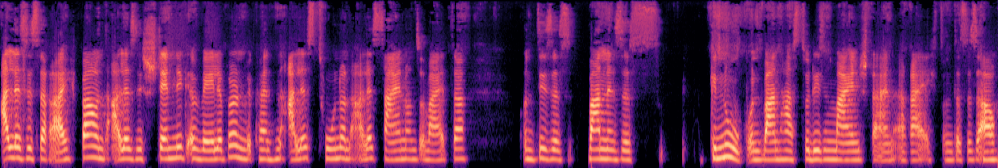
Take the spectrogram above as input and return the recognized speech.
alles ist erreichbar und alles ist ständig available und wir könnten alles tun und alles sein und so weiter. Und dieses, wann ist es genug und wann hast du diesen Meilenstein erreicht? Und das ist auch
